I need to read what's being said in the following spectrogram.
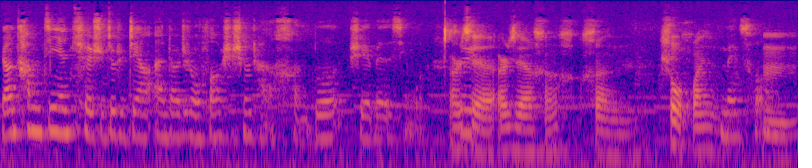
然后他们今年确实就是这样，按照这种方式生产了很多世界杯的新闻，而且而且很很受欢迎。没错，嗯，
